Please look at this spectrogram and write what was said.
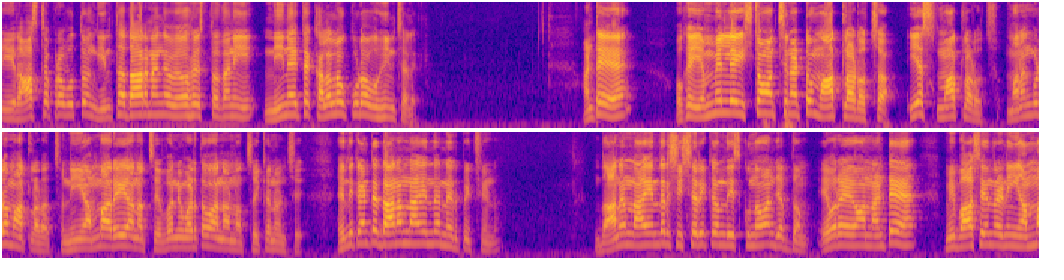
ఈ రాష్ట్ర ప్రభుత్వం ఇంత దారుణంగా వ్యవహరిస్తుందని నేనైతే కలలో కూడా ఊహించలే. అంటే ఒక ఎమ్మెల్యే ఇష్టం వచ్చినట్టు మాట్లాడొచ్చా? ఎస్ మాట్లాడవచ్చు మనం కూడా మాట్లాడవచ్చు నీ అమ్మ రే అనొచ్చు ఎవరిని పడితే అని అనొచ్చు ఇక్కడ నుంచి. ఎందుకంటే దానం నాగేందర్ నేర్పించిండు. దానం నాగేందర్ శిష్యరికం తీసుకుందామని చెప్తాం. ఎవరు ఏమన్నా అంటే మీ భాషేంద్ర నీ అమ్మ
